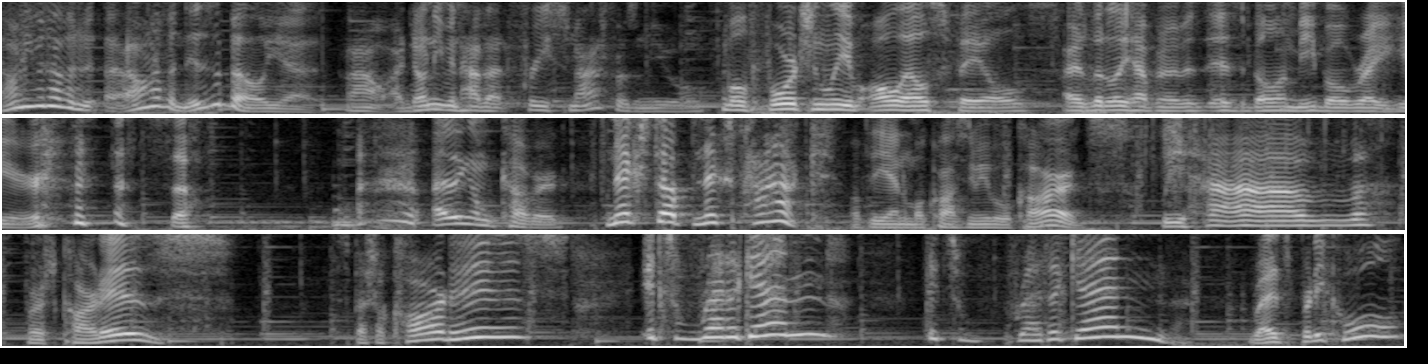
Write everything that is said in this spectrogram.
I don't even have an I don't have an Isabelle yet. Wow, I don't even have that free Smash Bros. amiibo. Well, fortunately, if all else fails, I literally have an Is- Isabelle amiibo right here. so I think I'm covered. Next up, next pack of the Animal Crossing amiibo cards. We have first card is special card is it's Redd again. It's Redd again. Redd's pretty cool.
